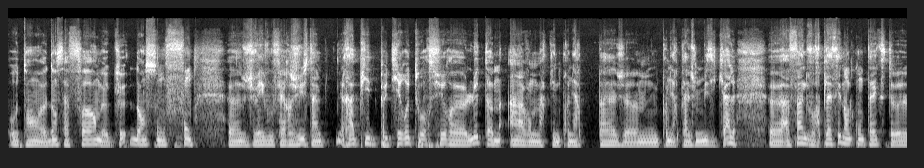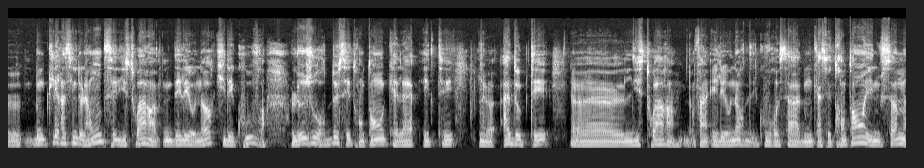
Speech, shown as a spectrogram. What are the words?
autant dans sa forme que dans son fond. je vais vous faire juste un rapide petit retour sur le tome 1 avant de marquer une première page, euh, première page musicale, euh, afin de vous replacer dans le contexte. Euh, donc, Les Racines de la honte, c'est l'histoire d'Éléonore qui découvre le jour de ses 30 ans qu'elle a été adoptée. l'histoire, enfin, Éléonore découvre ça donc à ses 30 ans et nous sommes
